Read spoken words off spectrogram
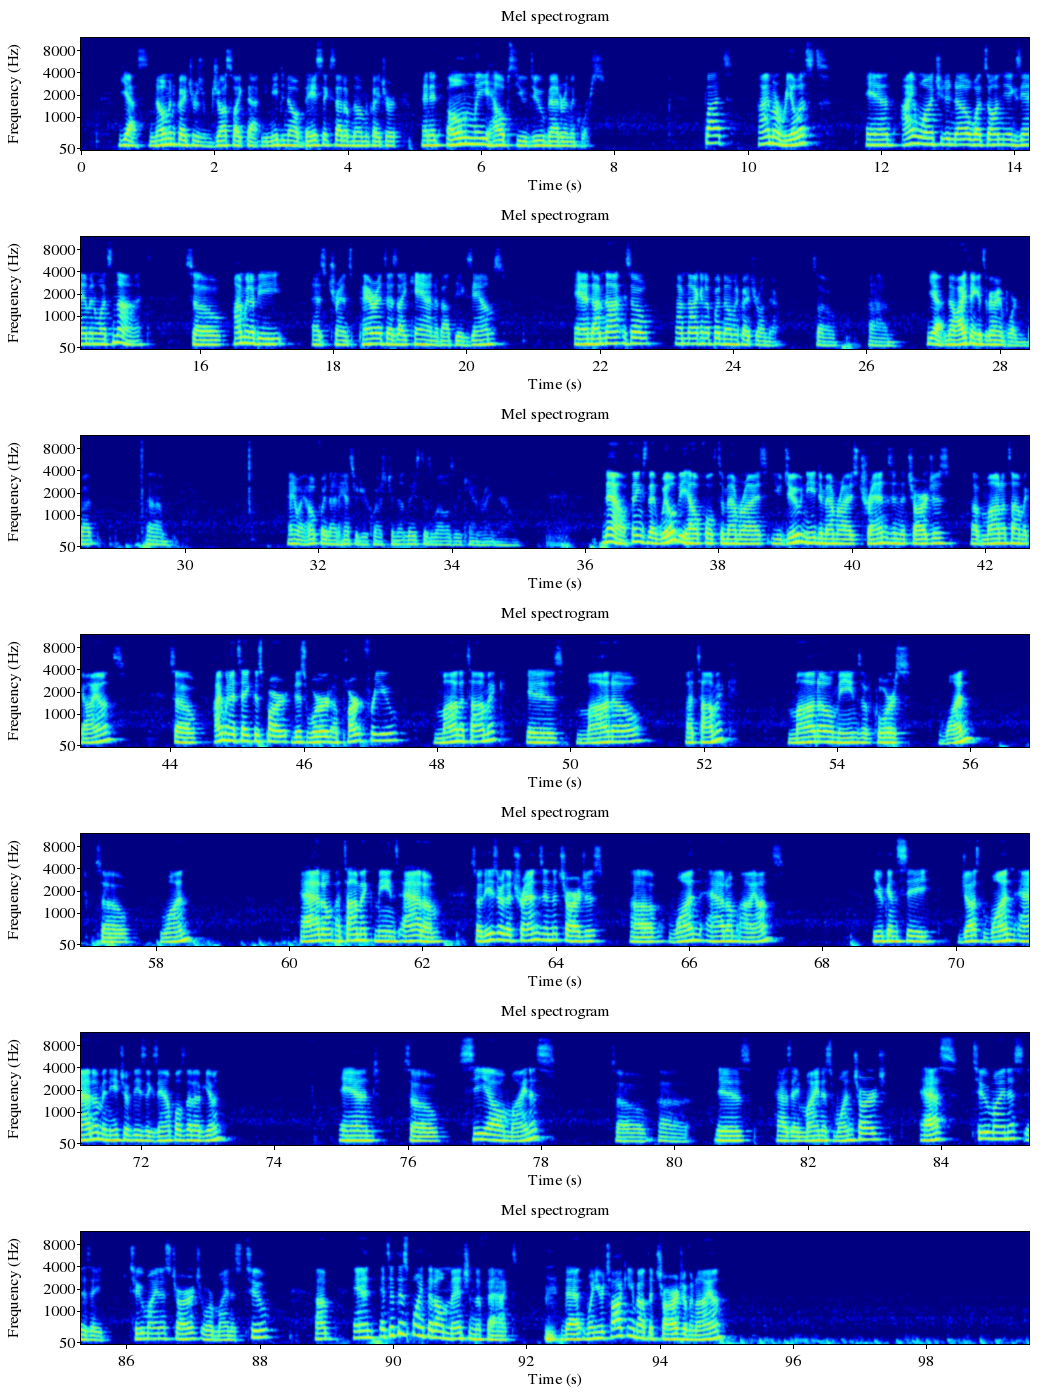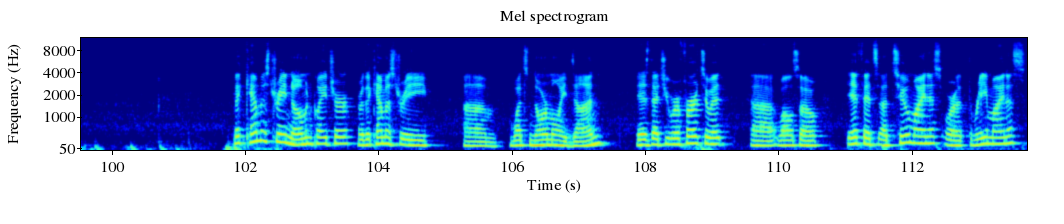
Yes, nomenclature is just like that. You need to know a basic set of nomenclature, and it only helps you do better in the course. but I'm a realist and I want you to know what's on the exam and what's not. So I'm going to be as transparent as I can about the exams. And I'm not, so I'm not going to put nomenclature on there. So, um, yeah, no, I think it's very important. But um, anyway, hopefully that answered your question at least as well as we can right now. Now, things that will be helpful to memorize, you do need to memorize trends in the charges of monatomic ions. So I'm going to take this part, this word apart for you. Monatomic is monoatomic. Mono means, of course, one. So one. Atom, atomic means atom. So these are the trends in the charges of one atom ions. You can see just one atom in each of these examples that I've given. And so Cl minus, so uh, is has a minus one charge. S2 minus is a two minus charge or minus two. Um, and it's at this point that I'll mention the fact that when you're talking about the charge of an ion, the chemistry nomenclature or the chemistry um, what's normally done is that you refer to it uh, well so if it's a 2 minus or a 3 minus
